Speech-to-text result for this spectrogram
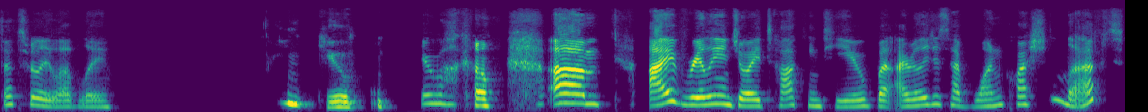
That's really lovely. Thank you. You're welcome. Um, I've really enjoyed talking to you, but I really just have one question left,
